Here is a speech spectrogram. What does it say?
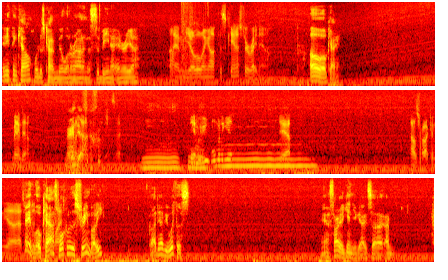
Anything, Cal? We're just kind of milling around in the Sabina area. I am yellowing off this canister right now. Oh, okay. Man down. Man Woman down. I should say. Damn, are you a woman again? Yeah. I was rocking the. Uh, Hey, estrogen Lowcast, life. welcome to the stream, buddy. Glad to have you with us. Yeah, sorry again, you guys. Uh, I'm.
